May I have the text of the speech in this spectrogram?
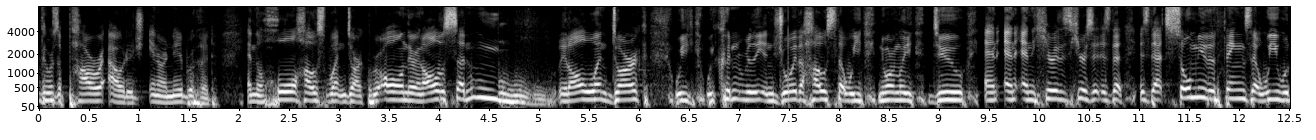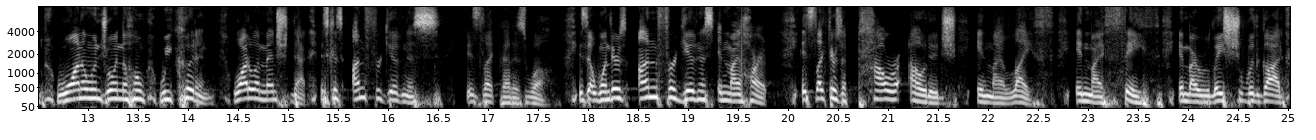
there was a power outage in our neighborhood and the whole house went dark. We were all in there and all of a sudden, it all went dark. We, we couldn't really enjoy the house that we normally do. And, and, and here's, here's it is that, is that so many of the things that we would want to enjoy in the home, we couldn't. Why do I mention that? It's because unforgiveness is like that as well. Is that when there's unforgiveness in my heart, it's like there's a power outage in my life, in my faith, in my relationship with God.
